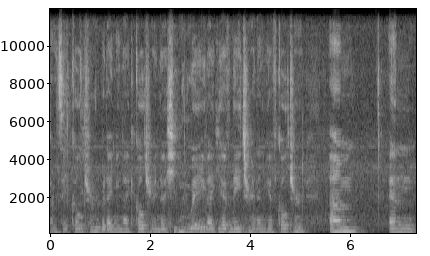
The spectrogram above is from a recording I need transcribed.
I would say culture, but I mean like culture in the human way, like you have nature and then you have culture. Um, and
